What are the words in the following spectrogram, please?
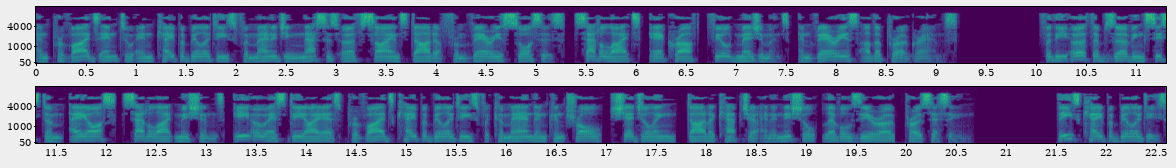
and provides end-to-end -end capabilities for managing NASA's Earth science data from various sources, satellites, aircraft, field measurements, and various other programs. For the Earth Observing System (EOS) satellite missions, EOSDIS provides capabilities for command and control, scheduling, data capture and initial level 0 processing. These capabilities,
